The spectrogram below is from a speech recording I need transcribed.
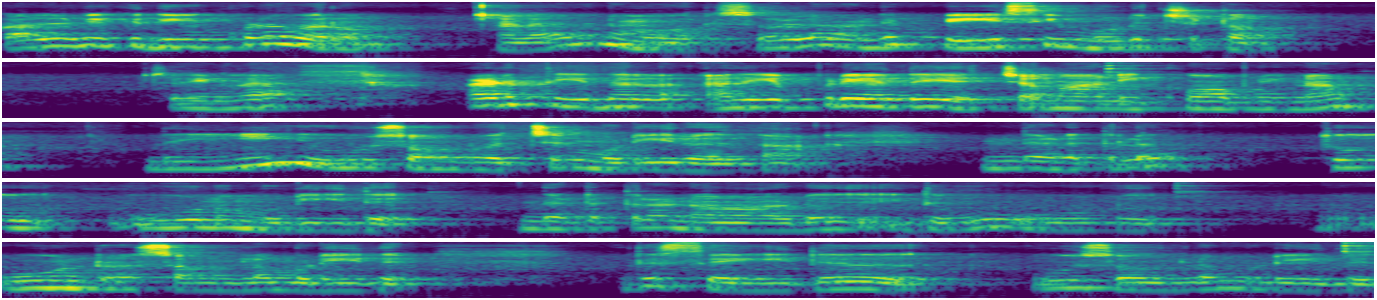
கல்விகுதியும் கூட வரும். அதாவது நம்ம ஒரு சொல்ல வந்து பேசி முடிச்சிட்டோம். சரிங்களா? அடுத்து இதெல்லாம் அது எப்படி வந்து எச்சமாக நிற்கும் அப்படின்னா இந்த ஈ ஊ சவுண்ட் வச்சு முடிகிறது தான். இந்த இடத்துல தூ ஊன்னு முடியுது. இந்த இடத்துல நாடு இதுவும் ஊடு. ஊன்ற சவுண்டில் முடியுது. இது செய்து ஊ சவுண்டில் முடியுது.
